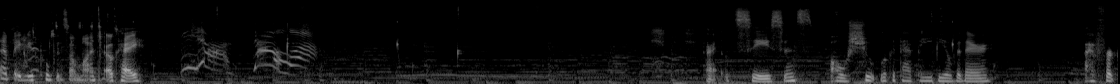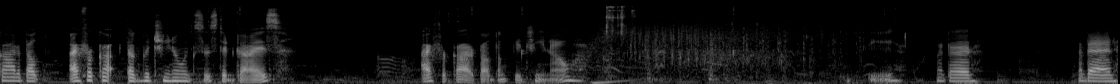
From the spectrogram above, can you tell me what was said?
that baby's pooping so much. Okay. See. Since... Oh, shoot. Look at that baby over there. I forgot about... I forgot Dunkachino existed, guys. I forgot about Dunkachino. Let's see. My bad. My bad.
